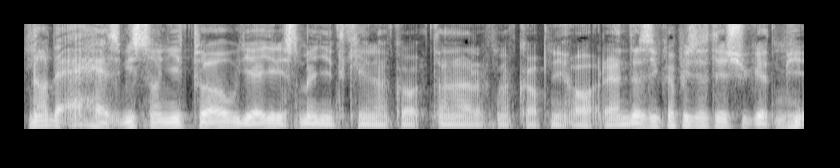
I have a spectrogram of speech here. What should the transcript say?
Na de ehhez viszonyítva, ugye egyrészt mennyit kéne a tanároknak kapni, ha rendezik a fizetésüket, mi,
